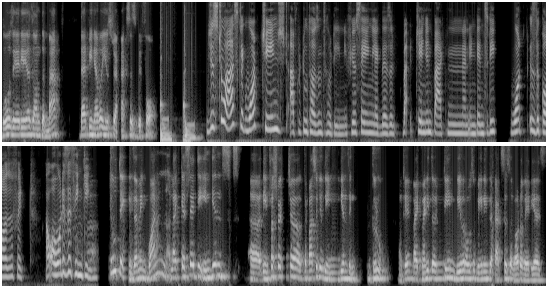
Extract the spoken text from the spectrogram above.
those areas on the map that we never used to access before. Just to ask, like, what changed after 2013? If you're saying like there's a change in pattern and intensity, what is the cause of it, or what is the thinking? Uh, two things. I mean, one, like I said, the Indians, uh, the infrastructure capacity of the Indians grew. Okay, by 2013, we were also beginning to access a lot of areas.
